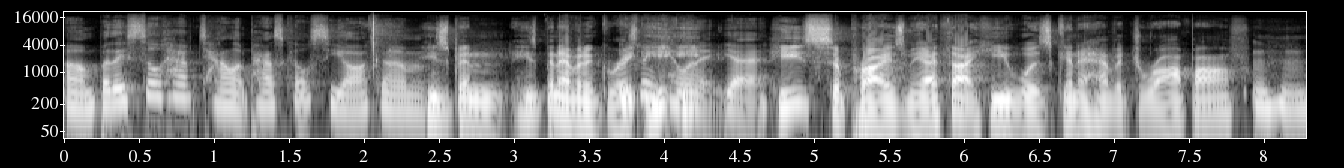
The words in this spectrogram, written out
Um, but they still have talent. Pascal Siakam. He's been he's been having a great. been he, killing he- it, yeah. He's surprised me. I thought he was gonna have a drop off, Mm-hmm.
